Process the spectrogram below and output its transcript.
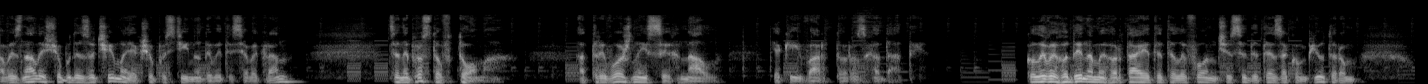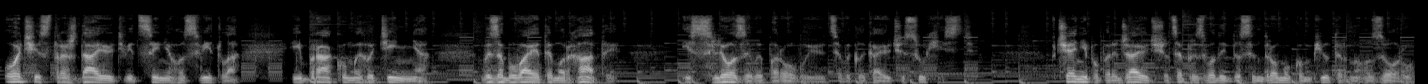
А ви знали, що буде з очима, якщо постійно дивитися в екран? Це не просто втома, а тривожний сигнал, який варто розгадати. Коли ви годинами гортаєте телефон чи сидите за комп'ютером, очі страждають від синього світла і браку миготіння, ви забуваєте моргати, і сльози випаровуються, викликаючи сухість. Вчені попереджають, що це призводить до синдрому комп'ютерного зору.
